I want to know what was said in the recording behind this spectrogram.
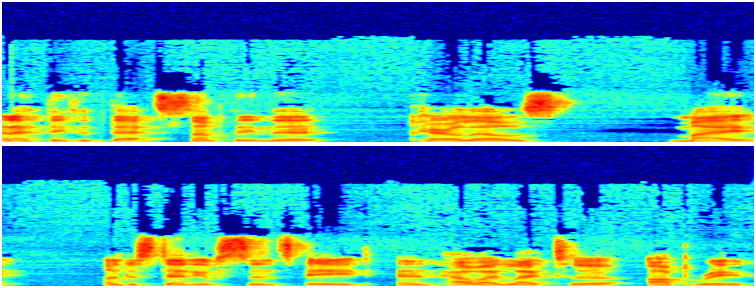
And I think that that's something that parallels my understanding of Sense8 and how I like to operate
